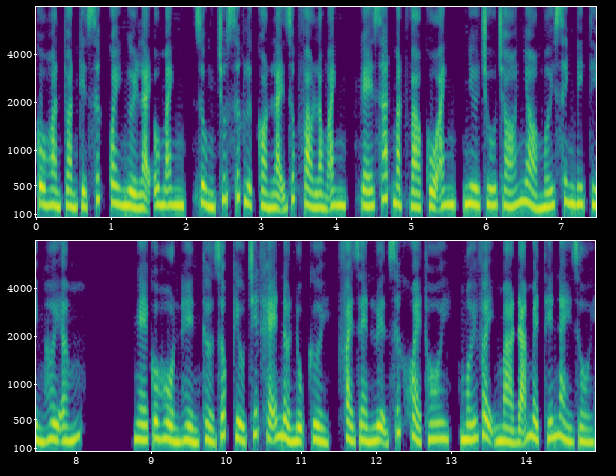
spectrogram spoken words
cô hoàn toàn kiệt sức quay người lại ôm anh, dùng chút sức lực còn lại giúp vào lòng anh, ghé sát mặt vào cổ anh, như chú chó nhỏ mới sinh đi tìm hơi ấm. Nghe cô hồn hển thở dốc Kiều Chiết khẽ nở nụ cười, phải rèn luyện sức khỏe thôi, mới vậy mà đã mệt thế này rồi.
